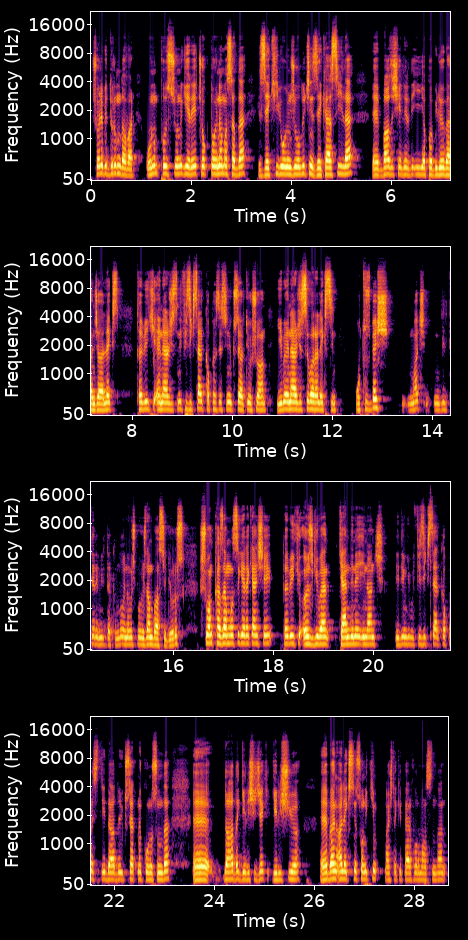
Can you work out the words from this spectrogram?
şöyle bir durum da var. Onun pozisyonu gereği çok da oynamasa da zeki bir oyuncu olduğu için zekasıyla e, bazı şeyleri de iyi yapabiliyor bence Alex. Tabii ki enerjisini, fiziksel kapasitesini yükseltiyor şu an. İyi bir enerjisi var Alex'in. 35 maç İngiltere milli takımda oynamış bir oyuncudan bahsediyoruz. Şu an kazanması gereken şey tabii ki özgüven, kendine inanç, dediğim gibi fiziksel kapasiteyi daha da yükseltme konusunda e, daha da gelişecek, gelişiyor. E, ben Alex'in son iki maçtaki performansından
